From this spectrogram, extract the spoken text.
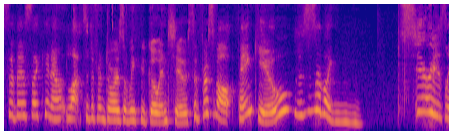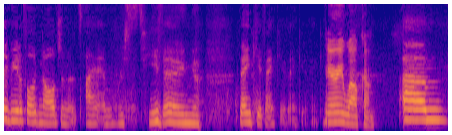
So there's like, you know, lots of different doors that we could go into. So first of all, thank you. This is a like seriously beautiful acknowledgments I am receiving. Thank you, thank you, thank you, thank you. Very welcome. Um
